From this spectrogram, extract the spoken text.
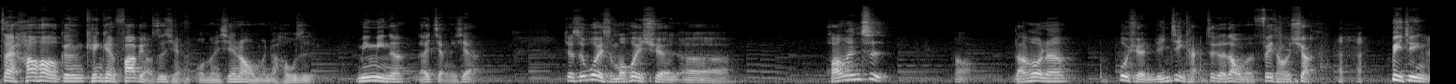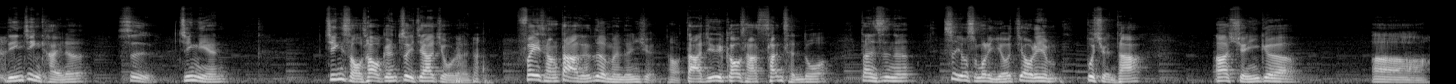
在浩浩跟 Ken Ken 发表之前，我们先让我们的猴子明明呢来讲一下，就是为什么会选呃黄恩赐，好，然后呢不选林靖凯，这个让我们非常的 shock。毕竟林靖凯呢是今年金手套跟最佳九人 非常大的热门人选，好，打击率高达三成多，但是呢是有什么理由教练不选他啊？选一个啊、呃、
